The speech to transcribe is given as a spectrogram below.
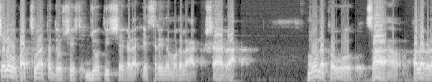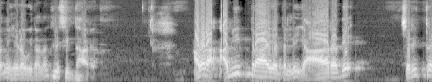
ಕೆಲವು ಪಾಶ್ಚಿಮಾತ್ಯ ಜ್ಯೋತಿಷ್, ಜ್ಯೋತಿಷ್ಯಗಳ ಹೆಸರಿನ ಮೊದಲ ಅಕ್ಷರ ಮೂಲಕವು ಸಹ ಫಲಗಳನ್ನು ಹೇಳುವ ವಿಧಾನ ತಿಳಿಸಿದ್ದಾರೆ. ಅವರ ಅಭಿಪ್ರಾಯದಲ್ಲಿ ಯಾರದೇ ಚರಿತ್ರ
